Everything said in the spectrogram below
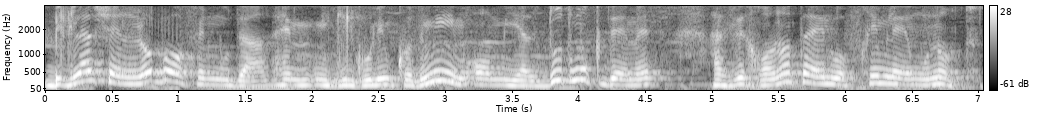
בגלל שהן לא באופן מודע, הם מגלגולים קודמים או מילדות מוקדמת, הזיכרונות האלו הופכים לאמונות.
